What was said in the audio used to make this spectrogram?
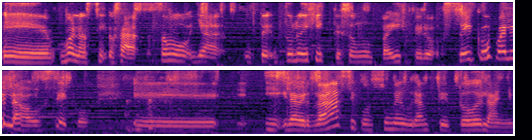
Eh, bueno, sí, o sea, somos ya, tú lo dijiste, somos un país, pero seco para el helado, seco. Eh, y, la verdad se consume durante todo el año.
